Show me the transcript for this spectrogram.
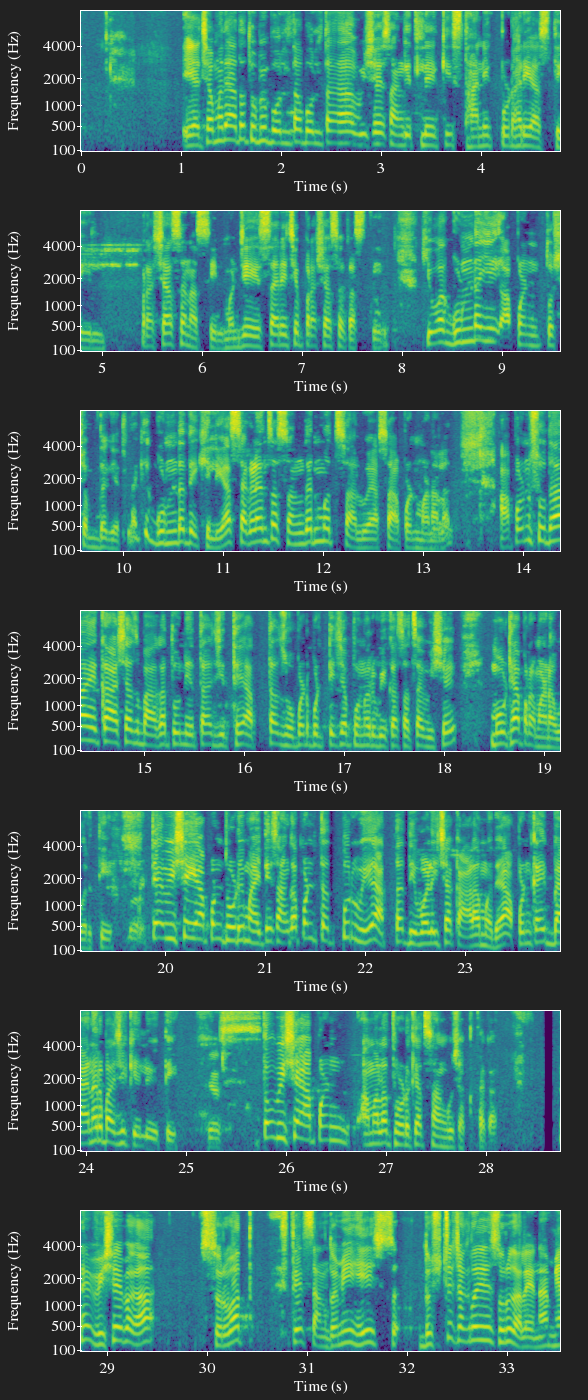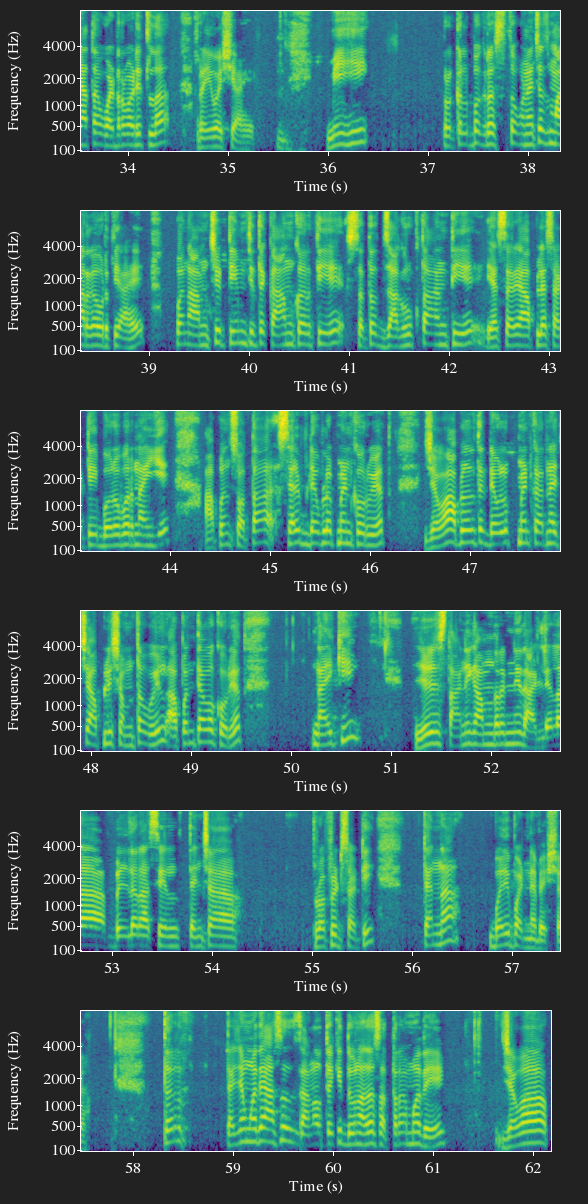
याच्यामध्ये आता तुम्ही बोलता बोलता विषय सांगितले की स्थानिक पुढारी असतील प्रशासन असतील म्हणजे एस आर एचे प्रशासक असतील किंवा गुंड आपण तो शब्द घेतला की गुंड देखील या सगळ्यांचा संगनमत चालू आहे असं आपण म्हणालात. आपण सुद्धा एका अशाच भागातून येता जिथे आत्ता झोपडपट्टीच्या पुनर्विकासाचा विषय मोठ्या प्रमाणावरती. त्याविषयी आपण थोडी माहिती सांगा पण तत्पूर्वी आत्ता दिवाळीच्या काळामध्ये आपण काही बॅनरबाजी केली होती. तो विषय आपण आम्हाला थोडक्यात सांगू शकता का? नाही विषय बघा सुरुवात तेच सांगतो. मी हे स- दुष्टचक्र जे सुरू झालंय ना मी आता वडरवाडीतला रहिवाशी आहे. मी ही प्रकल्पग्रस्त होण्याच्याच मार्गावरती आहे. पण आमची टीम तिथे काम करते सतत जागरूकता आणतीये. या साऱ्या आपल्यासाठी बरोबर नाहीये. आपण स्वतः सेल्फ डेव्हलपमेंट करूयात. जेव्हा आपल्याला ते डेव्हलपमेंट करण्याची आपली क्षमता होईल आपण तेव्हा करूयात. नाही की जे स्थानिक आमदारांनी धाडलेला बिल्डर असेल त्यांच्या प्रॉफिटसाठी त्यांना बळी पडण्यापेक्षा. तर त्याच्यामध्ये असं जाणवतं की दोन हजार सतरामध्ये जेव्हा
